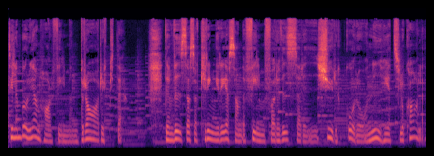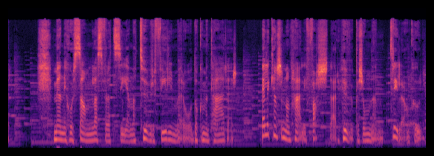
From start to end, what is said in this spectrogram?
Till en början har filmen bra rykte. Den visas av kringresande filmförevisare i kyrkor och nyhetslokaler. Människor samlas för att se naturfilmer och dokumentärer. Eller kanske någon härlig fars där huvudpersonen trillar omkull.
